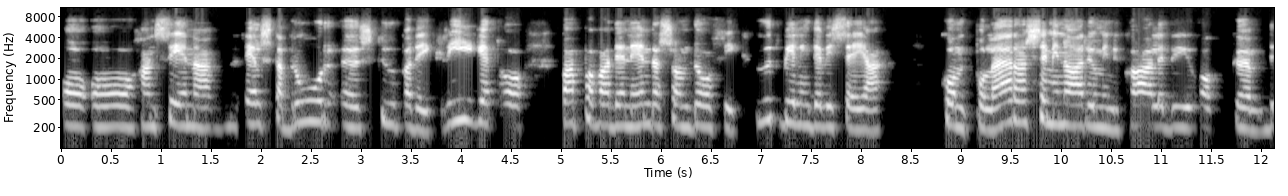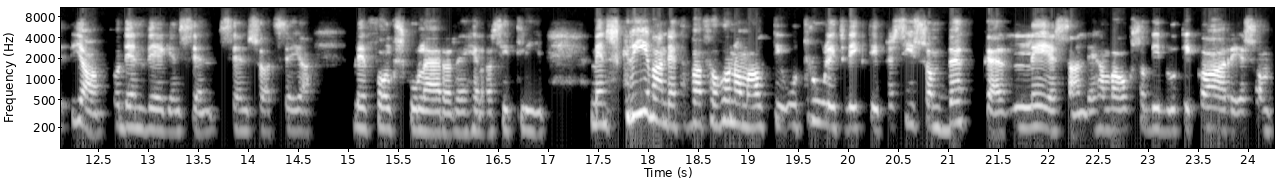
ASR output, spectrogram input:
och, och hans ena äldsta bror eh, stupade i kriget och pappa var den enda som då fick utbildning, det vill säga kom på lärarseminarium i Nykarleby och, eh, ja, och den vägen sen, sen så att säga blev folkskollärare hela sitt liv. Men skrivandet var för honom alltid otroligt viktigt, precis som böcker, läsande. Han var också bibliotekarie som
